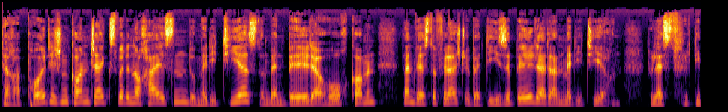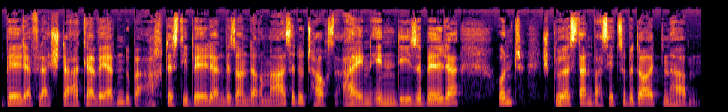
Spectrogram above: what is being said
therapeutischen Kontext würde noch heißen, du meditierst und wenn Bilder hochkommen, dann wirst du vielleicht über diese Bilder dann meditieren. Du lässt die Bilder vielleicht stärker werden, du beachtest die Bilder in besonderem Maße, du tauchst ein in diese Bilder und spürst dann, was sie zu bedeuten haben.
